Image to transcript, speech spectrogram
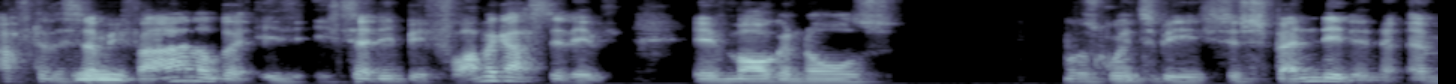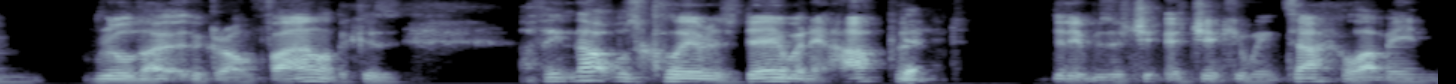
after the semi final that he, he said he'd be flabbergasted if if Morgan Knowles was going to be suspended and, and ruled out of the grand final because I think that was clear as day when it happened that it was a, ch- a chicken wing tackle. I mean,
